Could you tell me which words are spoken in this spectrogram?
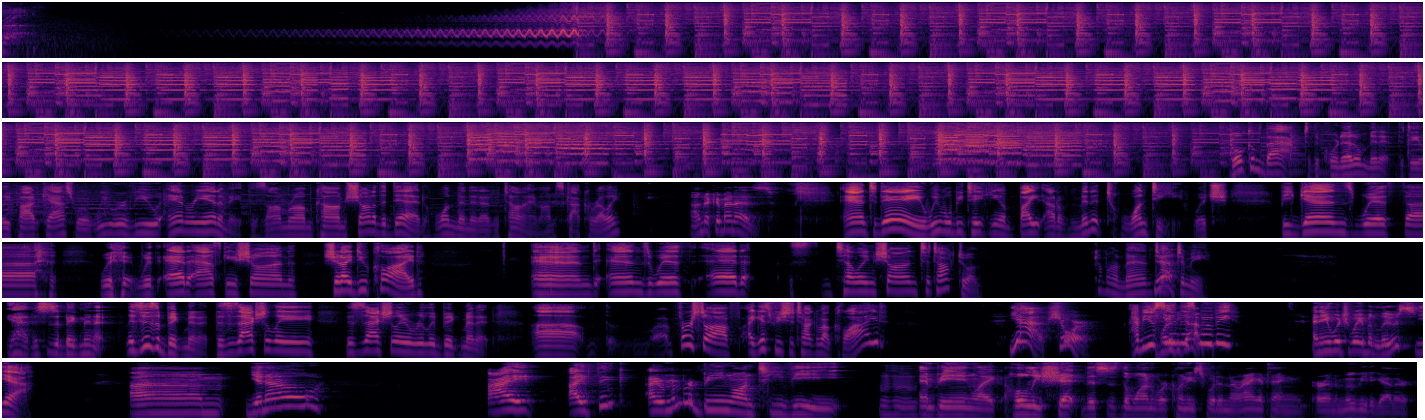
genre. Welcome back to the Cornetto Minute, the daily podcast where we review and reanimate the Zomrom Com Shaun of the Dead one minute at a time. I'm Scott Corelli. I'm Nick Jimenez. And today we will be taking a bite out of minute 20, which begins with uh, with with Ed asking Shaun, "Should I do Clyde?" and ends with Ed telling Shaun to talk to him. Come on, man, talk Yeah. to me. Yeah, this is a big minute. This is a big minute. This is actually this is actually a really big minute. Uh, first off, I guess we should talk about Clyde. Yeah, sure. Have you What seen have you this got? movie? Any which way but loose? Yeah. Um, you know, I I think I remember being on TV Mm-hmm. and being like, "Holy shit, this is the one where Clint Eastwood and orangutan are in a movie together."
